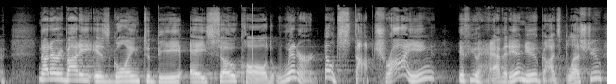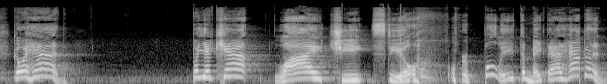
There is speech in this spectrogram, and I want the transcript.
Not everybody is going to be a so called winner. Don't stop trying. If you have it in you, God's blessed you, go ahead. But you can't lie, cheat, steal, or bully to make that happen.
